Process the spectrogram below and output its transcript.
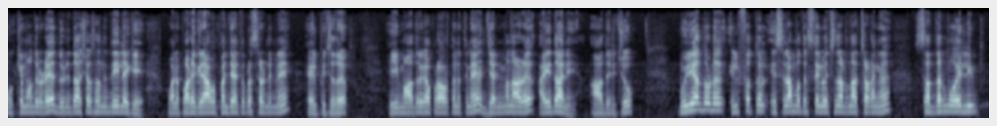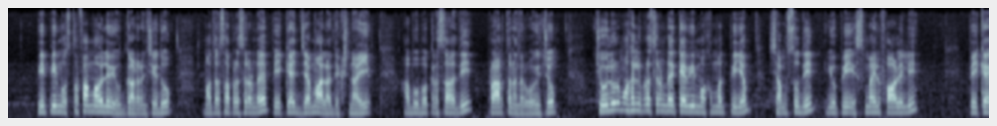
മുഖ്യമന്ത്രിയുടെ ദുരിതാശ്വാസ നിധിയിലേക്ക് വലപ്പാട് ഗ്രാമപഞ്ചായത്ത് പ്രസിഡന്റിനെ ഏൽപ്പിച്ചത്. ഈ മാതൃകാ പ്രവർത്തനത്തിന് ജന്മനാട് ഐദാനെ ആദരിച്ചു. മുരിയാന്തോട് ഇൽഫത്തുൽ ഇസ്ലാം മദ്രസയിൽ വെച്ച് നടന്ന ചടങ്ങ് സദർ മൊയ്ലിം പി പി മുസ്തഫ മൗലവി ഉദ്ഘാടനം ചെയ്തു. മദ്രസ പ്രസിഡന്റ് പി കെ ജമാൽ അധ്യക്ഷനായി അബൂബക്കർ സഹദി പ്രാർത്ഥന നിർവഹിച്ചു. Chulur Mahal president K V Muhammad P M Shamsudheen U P Ismail Fazili P K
